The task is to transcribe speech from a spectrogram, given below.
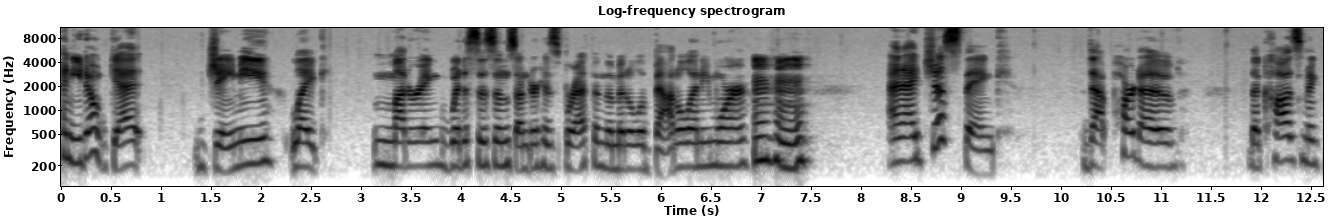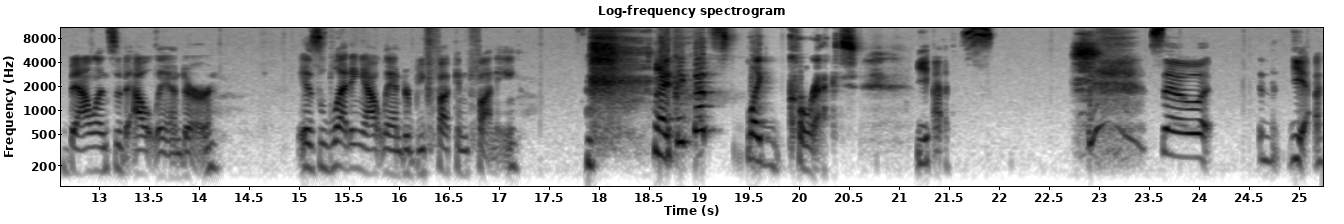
And you don't get Jamie like muttering witticisms under his breath in the middle of battle anymore. Mm-hmm. And I just think that part of the cosmic balance of Outlander is letting Outlander be fucking funny. I think that's like correct. Yes. so, yeah.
